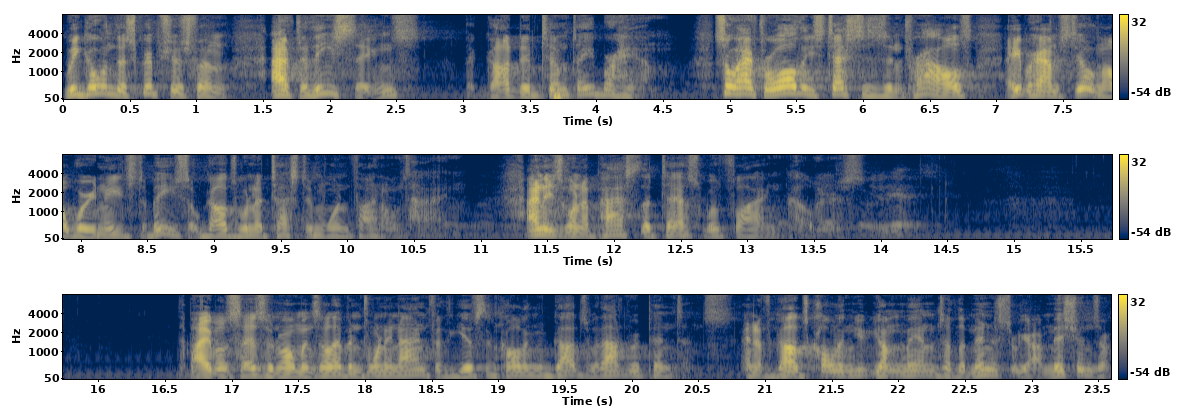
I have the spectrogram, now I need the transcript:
we go in the scriptures from after these things that God did tempt Abraham. So, after all these tests and trials, Abraham's still not where he needs to be, so God's going to test him one final time. And he's going to pass the test with flying colors. The Bible says in Romans 11 29, for the gifts and calling of God's without repentance. And if God's calling you young men to the ministry or missions, or,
